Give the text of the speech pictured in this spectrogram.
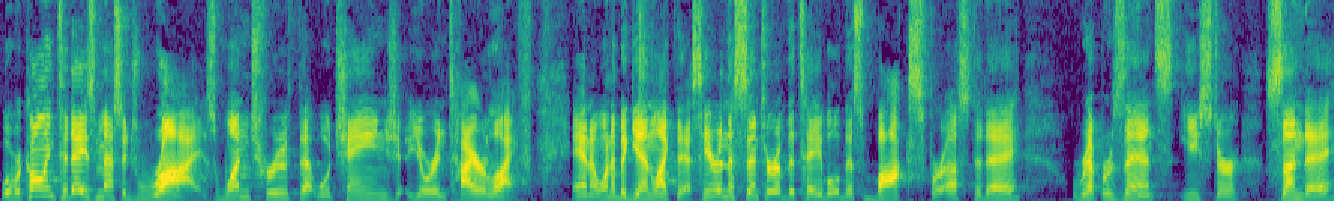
Well, we're calling today's message Rise One Truth That Will Change Your Entire Life. And I want to begin like this. Here in the center of the table, this box for us today represents Easter Sunday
